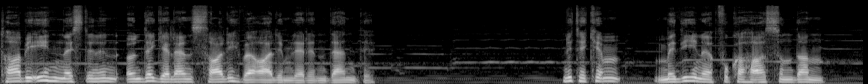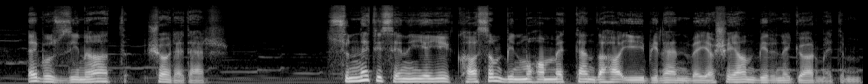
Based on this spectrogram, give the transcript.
Tabi'in neslinin önde gelen salih ve alimlerindendi. Nitekim Medine fukahasından Ebu Zinat şöyle der sünnet-i seniyeyi Kasım bin Muhammed'den daha iyi bilen ve yaşayan birini görmedim.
